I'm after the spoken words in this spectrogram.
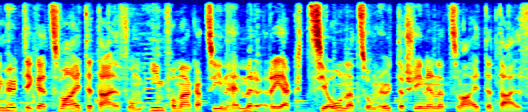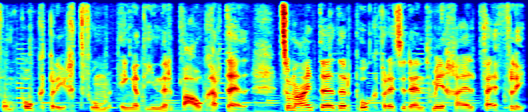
Im heutigen zweiten Teil vom Infomagazin haben wir Reaktionen zum heute erschienenen zweiten Teil vom PUC-Bericht vom Engadiner Baukartell. Zum einen der PUC-Präsident Michael Pfeffli,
